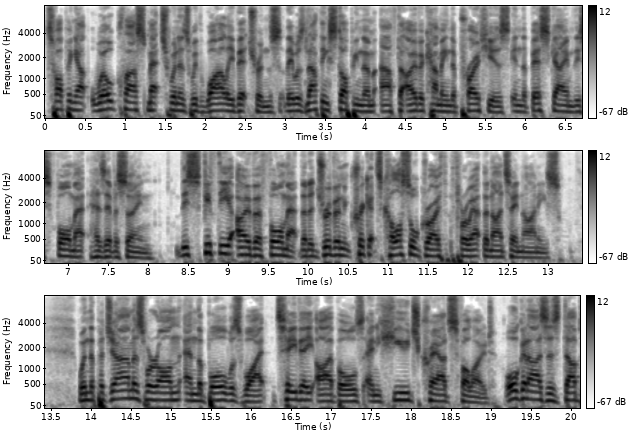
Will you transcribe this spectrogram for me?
Topping up world class match winners with wily veterans, there was nothing stopping them after overcoming the Proteas in the best game this format has ever seen. This 50 over format that had driven cricket's colossal growth throughout the 1990s. When the pyjamas were on and the ball was white, TV eyeballs and huge crowds followed. Organisers dubbed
